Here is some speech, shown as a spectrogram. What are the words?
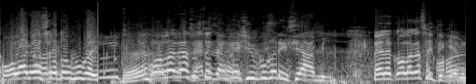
কলা গাছ কত উপকারী? কলা গাছ থেকে বেশি উপকার হইছে আমি। তাহলে কলা গাছ থেকে আমি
